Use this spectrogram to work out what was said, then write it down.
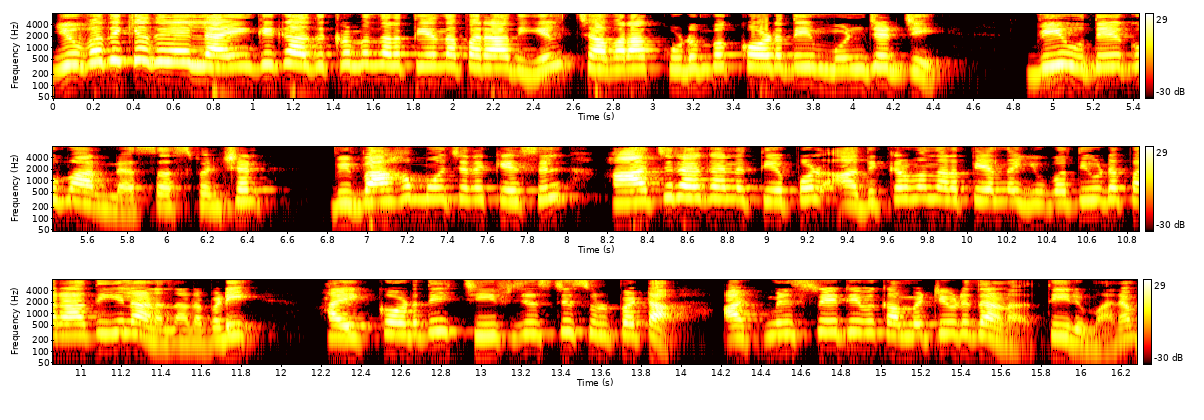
യുവതിക്കെതിരെ ലൈംഗിക അതിക്രമം നടത്തിയെന്ന പരാതിയിൽ ചവറ കുടുംബ കോടതി മുൻ ജഡ്ജി വി ഉദയകുമാറിന് സസ്പെൻഷൻ. വിവാഹമോചന കേസിൽ ഹാജരാകാനെത്തിയപ്പോൾ അതിക്രമം നടത്തിയെന്ന യുവതിയുടെ പരാതിയിലാണ് നടപടി. ഹൈക്കോടതി ചീഫ് ജസ്റ്റിസ് ഉൾപ്പെട്ട അഡ്മിനിസ്ട്രേറ്റീവ് കമ്മിറ്റിയുടേതാണ് തീരുമാനം.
